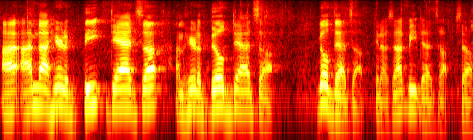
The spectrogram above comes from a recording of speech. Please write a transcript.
I, am not here to beat dads up. I'm here to build dads up. Build dads up. You know, it's not beat dads up. So,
